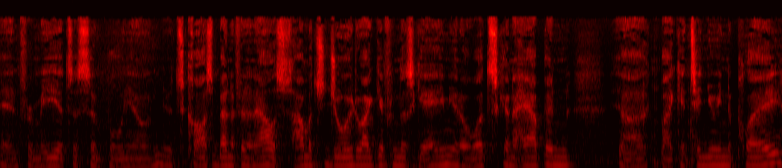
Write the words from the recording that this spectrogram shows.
And for me, it's a simple, you know, it's cost benefit analysis. How much joy do I get from this game? You know, what's going to happen uh, by continuing to play?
